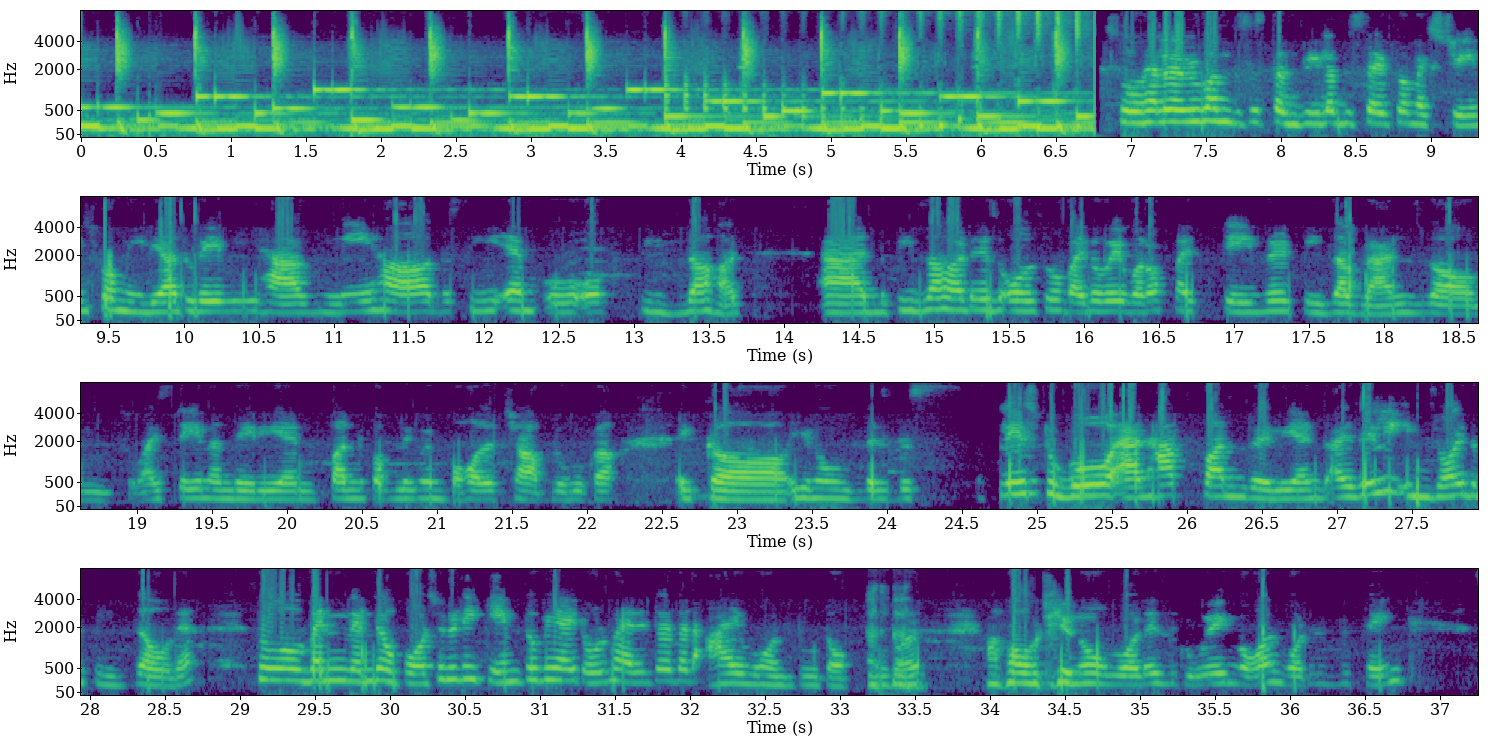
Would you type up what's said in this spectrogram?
So hello everyone, this is Tanzila Desai from Exchange for Media. Today we have Neha, the CMO of Pizza Hut. And Pizza Hut is also, by the way, one of my favorite pizza brands. Um, so I stay in Andheri and Fun Republic में बहुत अच्छा you know there's this place to go and have fun really and I really enjoy the pizza over there. So when when the opportunity came to me, I told my editor that I want to talk to her about you know what is going on, what is the thing.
